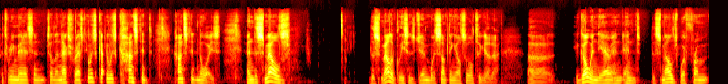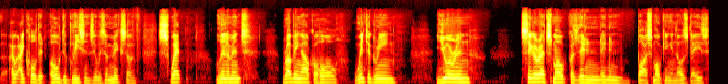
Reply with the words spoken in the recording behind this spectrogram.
for three minutes until the next rest. It was it was constant, constant noise, and the smells. The smell of Gleason's gym was something else altogether. Uh, you go in there, and and the smells were from I, I called it eau de Gleason's. It was a mix of sweat, liniment rubbing alcohol, wintergreen, urine, cigarette smoke because they didn't they didn't bar smoking in those days.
